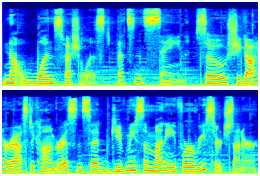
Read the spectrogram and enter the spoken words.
not one specialist. That's insane. So she got her ass to Congress and said, Give me some money for a research center.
